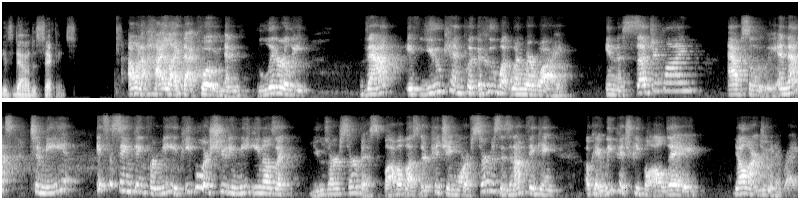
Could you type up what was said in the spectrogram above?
It's down to seconds. I want to highlight that quote and literally that if you can put the who, what, when, where, why in the subject line, absolutely. And that's to me, it's the same thing for me. People are shooting me emails like, use our service, blah, blah, blah. So they're pitching more of services. And I'm thinking, okay, we pitch people all day. Y'all aren't doing it right.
